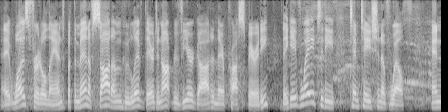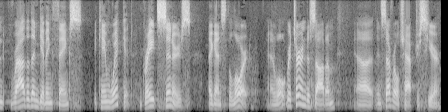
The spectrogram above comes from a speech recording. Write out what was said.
It was fertile land, but the men of Sodom who lived there did not revere God in their prosperity. They gave way to the temptation of wealth, and rather than giving thanks, became wicked, great sinners against the Lord. And we'll return to Sodom uh, in several chapters here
